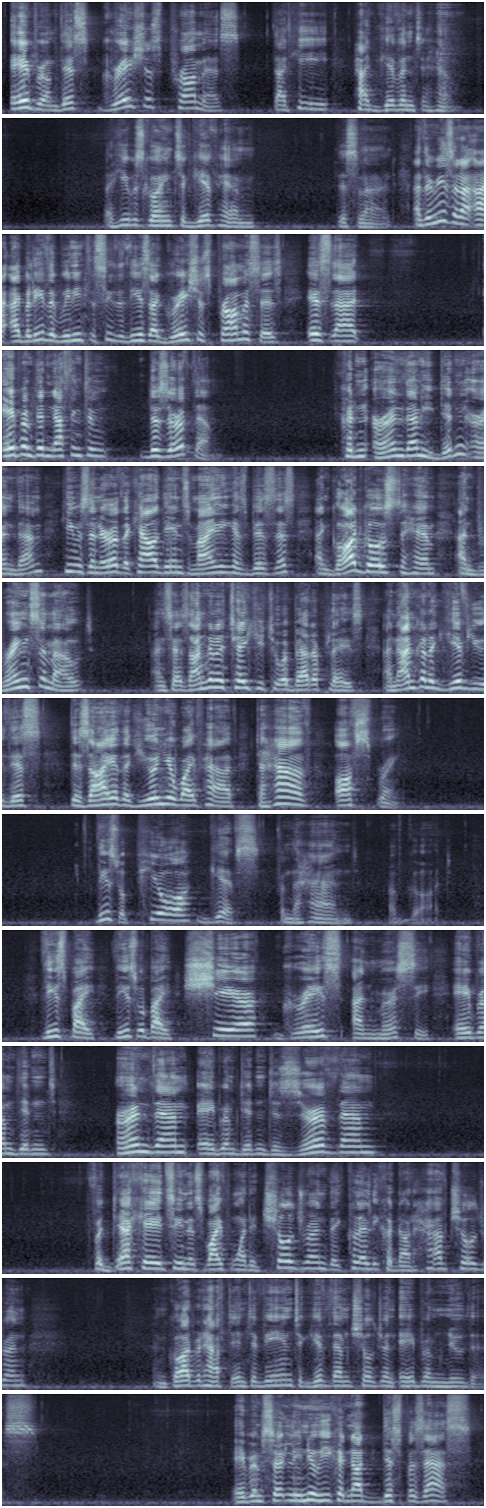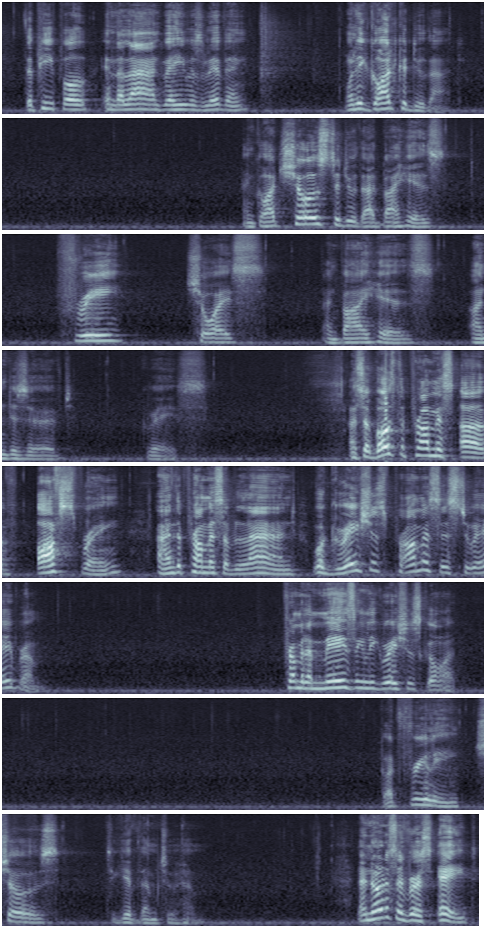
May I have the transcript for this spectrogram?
Abram this gracious promise that he had given to him, that he was going to give him this land. And the reason I, I believe that we need to see that these are gracious promises is that Abram did nothing to deserve them. He couldn't earn them. He didn't earn them. He was in Ur of the Chaldeans minding his business, and God goes to him and brings him out and says, I'm going to take you to a better place, and I'm going to give you this desire that you and your wife have to have offspring. These were pure gifts from the hand of God. These, by, these were by sheer grace and mercy. Abram didn't earn them, Abram didn't deserve them. For decades, he and his wife wanted children. They clearly could not have children. And God would have to intervene to give them children. Abram knew this. Abram certainly knew he could not dispossess the people in the land where he was living. Only God could do that. And God chose to do that by his free choice and by his undeserved grace. And so both the promise of offspring and the promise of land were gracious promises to Abram from an amazingly gracious God. God freely chose to give them to him. Now, notice in verse 8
